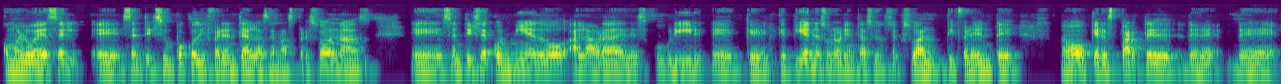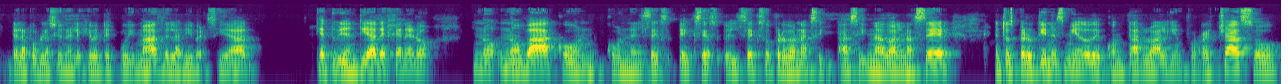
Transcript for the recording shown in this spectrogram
como lo es el eh, sentirse un poco diferente a las demás personas, eh, sentirse con miedo a la hora de descubrir eh, que, que, tienes una orientación sexual diferente, ¿no? O que eres parte de, de, de la población LGBTQI más, de la diversidad, que tu identidad de género no, no va con, con el, sexo, el sexo perdón, asignado al nacer, entonces, pero tienes miedo de contarlo a alguien por rechazo,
